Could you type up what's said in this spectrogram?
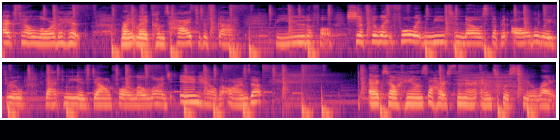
Exhale, lower the hip. Right leg comes high to the sky. Beautiful. Shift the weight forward, knee to nose. Step it all the way through. Back knee is down for a low lunge. Inhale the arms up. Exhale, hands to heart center and twist to your right.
